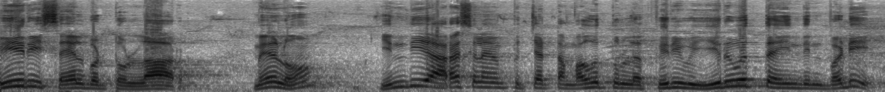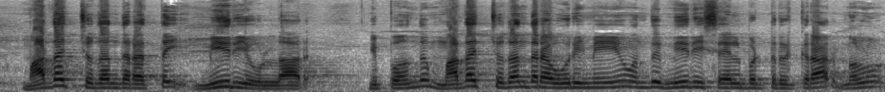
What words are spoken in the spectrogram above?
மீறி செயல்பட்டுள்ளார். மேலும் இந்திய அரசியலமைப்பு சட்டம் வகுத்துள்ள பிரிவு இருபத்தைந்தின் படி மத சுதந்திரத்தை மீறியுள்ளார். இப்போ வந்து மத சுதந்திர உரிமையும் வந்து மீறி செயல்பட்டு இருக்கிறார் மேலும்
